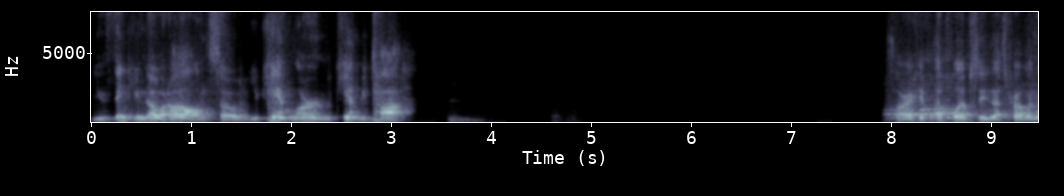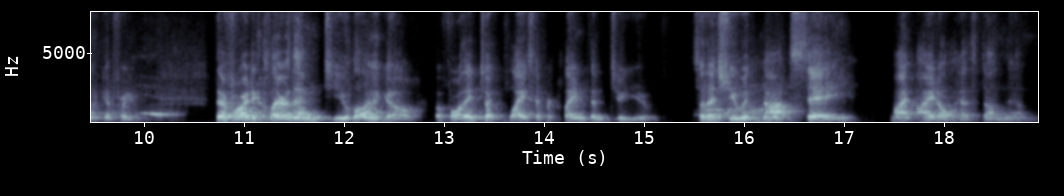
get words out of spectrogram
You think you know it all. And so you can't learn. You can't be taught. Sorry if you have epilepsy. That's probably not good for you. Therefore, I declare them to you long ago. Before they took place, I proclaimed them to you, so that you would not say, My idol has done them.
